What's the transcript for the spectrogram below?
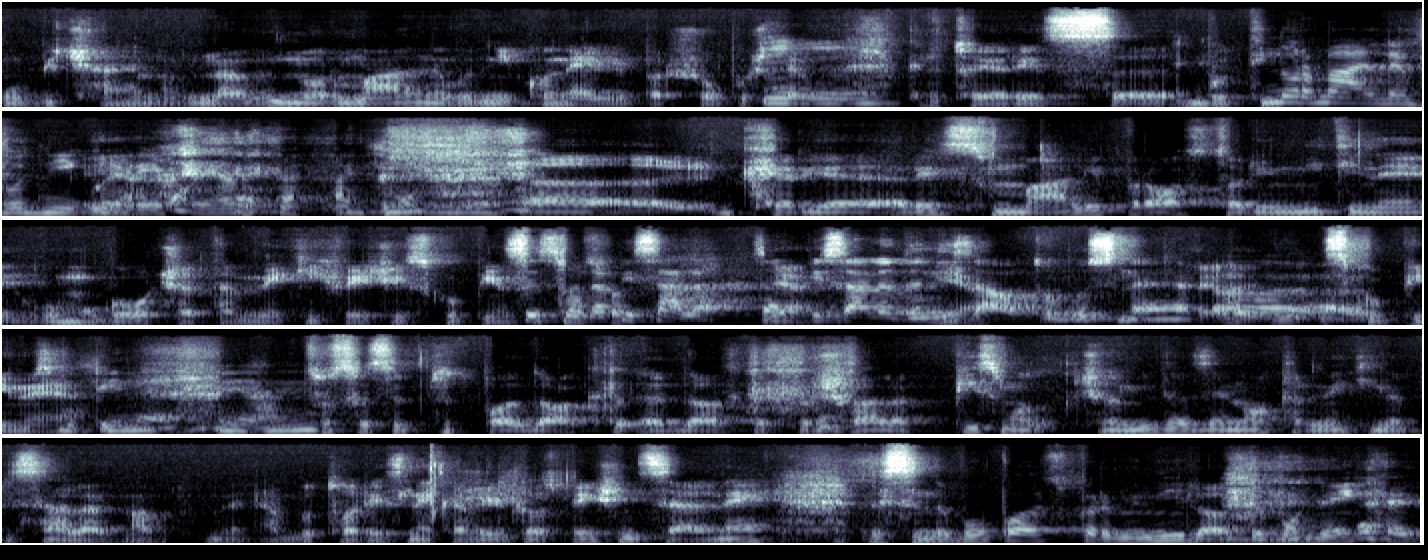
običajno, na normalnem vodniku ne bi prišel poštev, mm. ker to je res uh, butik. Normalne vodniku, ja. Ja. je rekel. Ja. Uh, ker je res mali prostor in niti ne omogoča tam nekih večjih skupin. Se To so so- napisala, ja. Ja, napisala, da ni ja. za avtobusne Uh, uh, skupine. skupine. Ja. To so se tudi pol dosti sprašvali. Pismo, če vam je zdaj noter nekaj napisala, no, a bo to res neka velika uspešnica ali ne, da se ne bo pol spremenilo, da bo nekaj,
